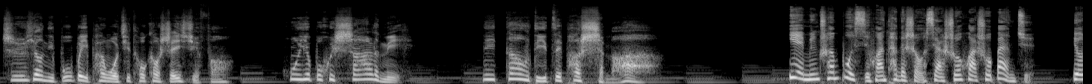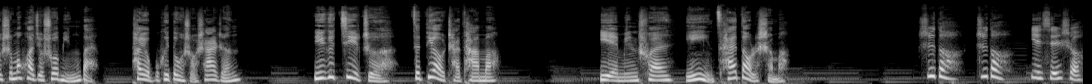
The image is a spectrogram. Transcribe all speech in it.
只要你不背叛我去投靠沈雪峰，我也不会杀了你。你到底在怕什么啊？叶明川不喜欢他的手下说话说半句，有什么话就说明白，他又不会动手杀人。一个记者在调查他吗？叶明川隐隐猜到了什么。知道，知道，叶先生。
